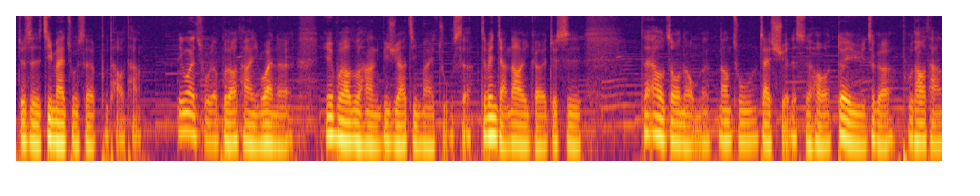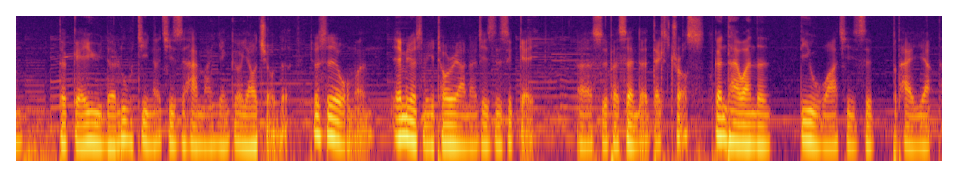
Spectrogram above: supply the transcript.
就是静脉注射葡萄糖。另外，除了葡萄糖以外呢，因为葡萄糖你必须要静脉注射。这边讲到一个，就是在澳洲呢，我们当初在学的时候，对于这个葡萄糖的给予的路径呢，其实还蛮严格要求的。就是我们 Emulus Victoria 呢，其实是给呃十 percent 的 dextrose，跟台湾的 D 五啊其实是不太一样的。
